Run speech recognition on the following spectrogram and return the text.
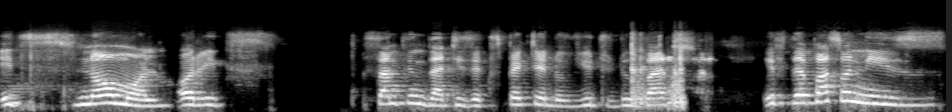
it's normal or it's something that is expected of you to do. But if the person is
